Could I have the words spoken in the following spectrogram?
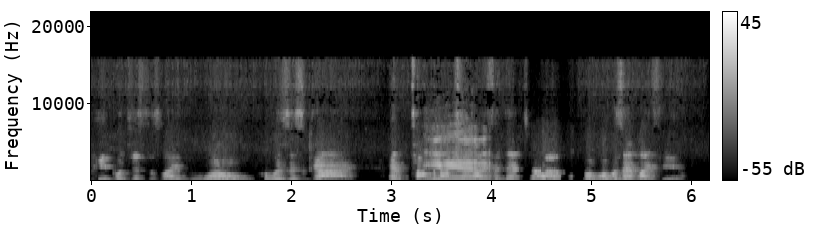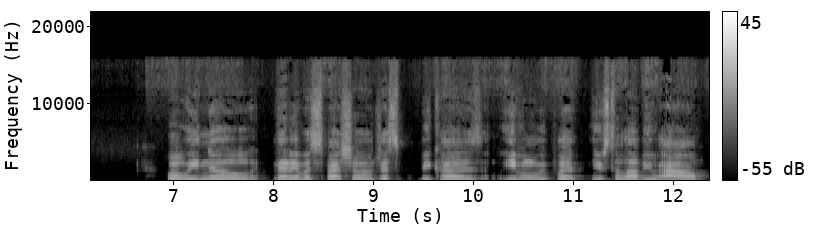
people just was like, "Whoa, who is this guy?" And talk yeah. about your life at that time. What, what was that like for you? Well, we knew that it was special just because even when we put "Used to Love You" out,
